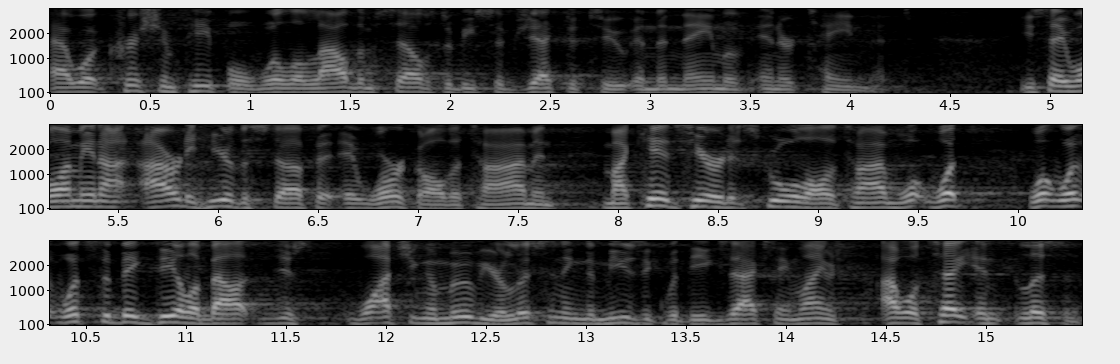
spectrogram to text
at what Christian people will allow themselves to be subjected to in the name of entertainment. You say, well, I mean, I, I already hear the stuff at, at, work all the time, and my kids hear it at school all the time. What, what, what, what, what's the big deal about just watching a movie or listening to music with the exact same language? I will tell you, and listen,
